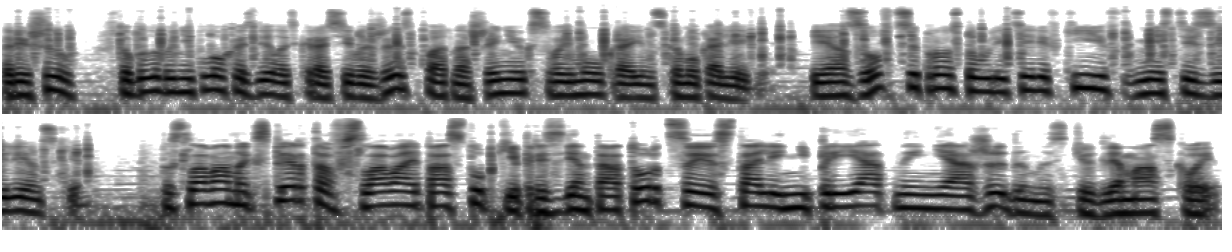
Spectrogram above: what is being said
решил, что было бы неплохо сделать красивый жест по отношению к своему украинскому коллеге. И азовцы просто улетели в Киев вместе с Зеленским. По словам экспертов, слова и поступки президента Турции стали неприятной неожиданностью для Москвы.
